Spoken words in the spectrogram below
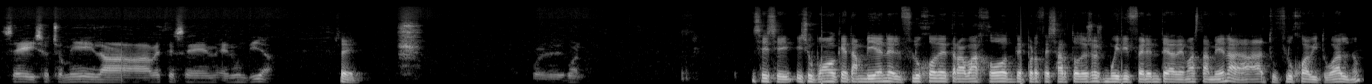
6, 8 mil a veces en, en un día. Sí. Pues bueno, Sí, sí, y supongo que también el flujo de trabajo de procesar todo eso es muy diferente además también a, tu flujo habitual, ¿no?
